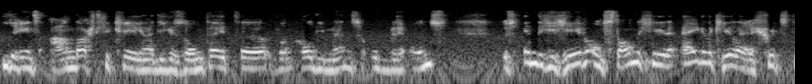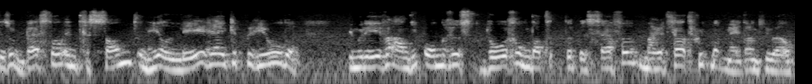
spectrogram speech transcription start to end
iedereen's aandacht gekregen, die gezondheid uh, van al die mensen, ook bij ons. Dus in de gegeven omstandigheden eigenlijk heel erg goed. Het is ook best wel interessant, een heel leerrijke periode. Je moet even aan die onrust door om dat te beseffen, maar het gaat goed met mij, dankjewel.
